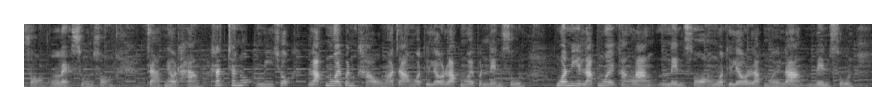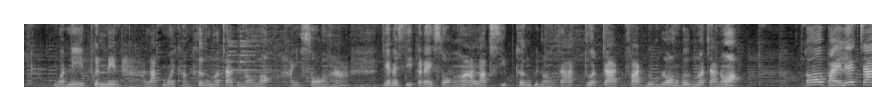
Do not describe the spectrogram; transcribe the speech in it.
12 และ 02 จากแนวทางรัชนกมีโชคลักหน่วยเพิ่นเข่าเนาะจากงวดที่แล้วลักหน่วยเพิ่นเน้นศูนย์งวดนี้ลักหน่วยข้างล่างเน้น2งวดที่แล้วลักหน่วยล่างเน้นศูนย์งวดนี้เพิ่นเน้นหาลักหน่วยขังเทิงเนาะจ้าพี่น้องเนาะให้สองหายายแพสีก็ได้สองมาลักสิบเทิงพี่น้องจ้าจวดจัดฝาดบึมล่องเบิงเนาะจ้าเนาะ ต่อไปเลขจ้า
